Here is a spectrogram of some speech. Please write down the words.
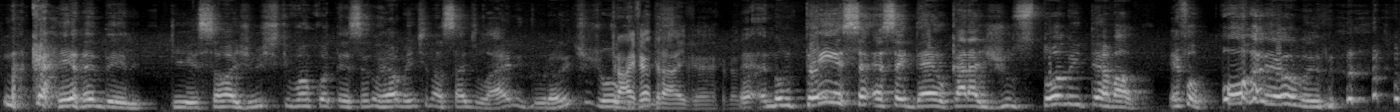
na carreira dele. Que são ajustes que vão acontecendo realmente na sideline durante o jogo. Drive é drive, é. É, não tem essa, essa ideia, o cara ajustou no intervalo. Ele falou, porra nenhuma, mano.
